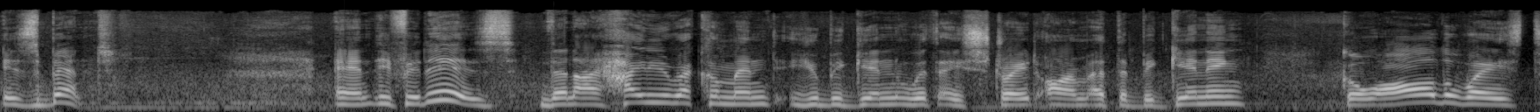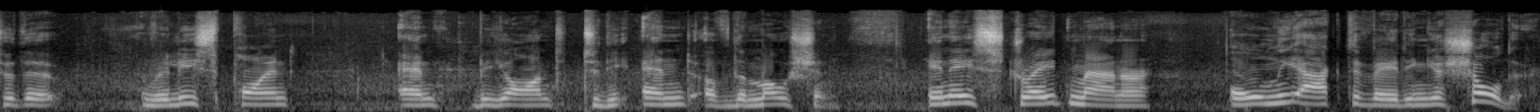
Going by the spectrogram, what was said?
is bent. And if it is, then I highly recommend you begin with a straight arm at the beginning, go all the way to the release point and beyond to the end of the motion in a straight manner, only activating your shoulder.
